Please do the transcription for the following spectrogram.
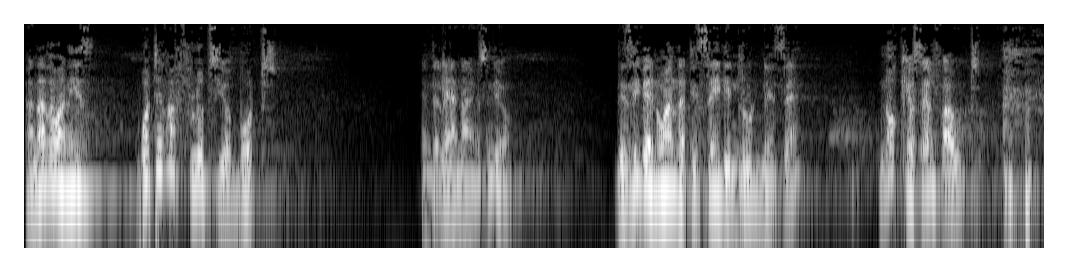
Another one is, whatever floats your boat. Endelea nayo, si ndio? There's even one that is said in rudeness, eh? Knock yourself out.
